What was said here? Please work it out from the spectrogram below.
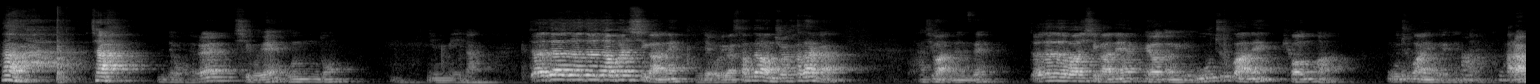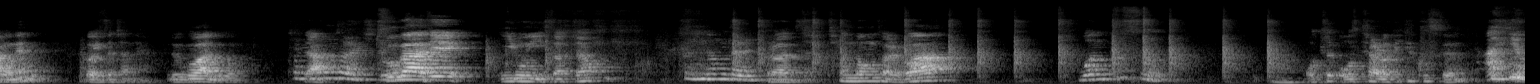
하, 자, 이제 오늘은 지구의 운동입니다. 짜자자자 저번 시간에 이제 우리가 3단 원줄 하다가 다시 왔는데 짜자자번 시간에 배웠던 게 우주관의 변화, 우주관이 되게 아. 바라보는 그거 있었잖아요. 누구와 누구? 천동설 두 가지 이론이 있었죠. 천동설 그렇지. 천동설과 원쿠스 오트, 오스트랄로피테쿠스. 아니요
